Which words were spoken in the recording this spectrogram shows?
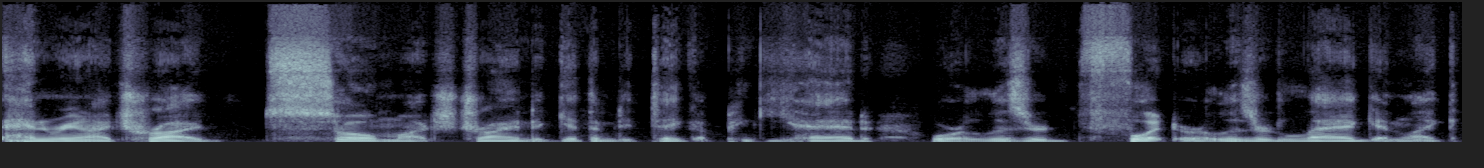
Henry and I tried so much trying to get them to take a pinky head or a lizard foot or a lizard leg, and like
